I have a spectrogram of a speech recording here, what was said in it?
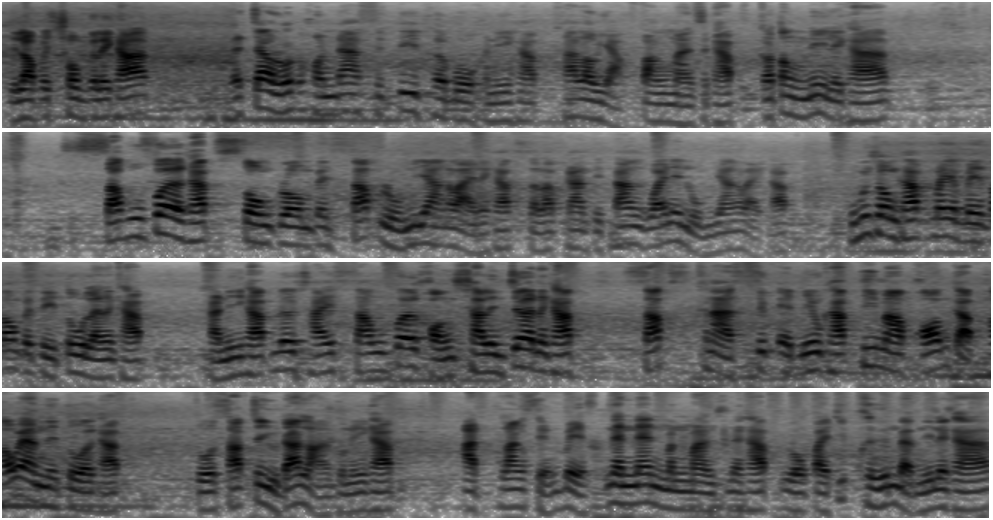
เดี๋ยวเราไปชมกันเลยครับและเจ้ารถ Honda City Turbo คันนี้ครับถ้าเราอยากฟังมันสิครับก็ต้องนี่เลยครับซับวูเฟอร์ครับทรงกลมเป็นซับหลุมยางอะไหล่นะครับสำหรับการติดตั้งไว้ในหลุมยางอะไหล่ครับคุณผู้ชมครับไม่จำเป็นต้องไปตีตู้แล้วนะครับคันนี้ครับเลือกใช้ซับวูเฟอร์ของ Challenger นะครับ ซับขนาด 11 นิ้วครับ ที่มาพร้อมกับ Power Amp ในตัวครับ ตัวซับจะอยู่ด้านหลังตรงนี้ครับ อัดพลังเสียงเบสแน่น ๆ มันๆนะครับ ลงไปที่พื้นแบบนี้เลยครับ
